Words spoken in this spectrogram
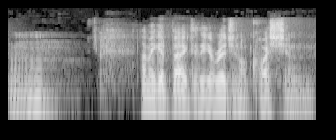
Let me get back to the original question.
